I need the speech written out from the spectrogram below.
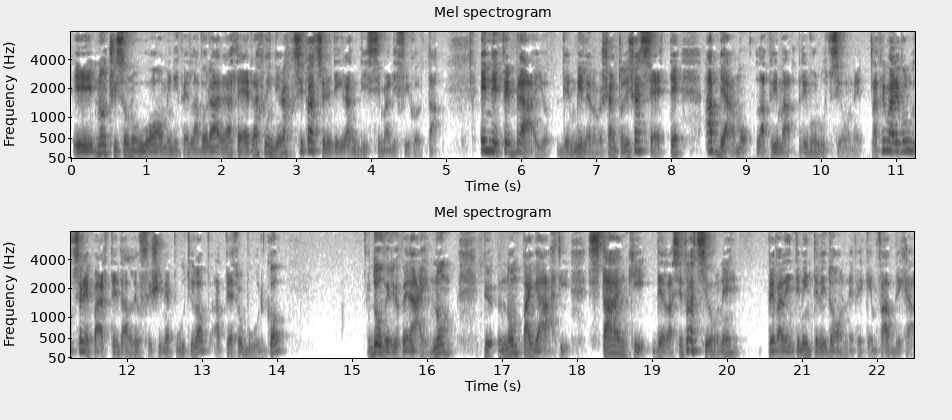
eh, non ci sono uomini per lavorare la terra, quindi è una situazione di grandissima difficoltà. E nel febbraio del 1917 abbiamo la prima rivoluzione. La prima rivoluzione parte dalle officine Putilov a Pietroburgo, dove gli operai non, non pagati, stanchi della situazione, prevalentemente le donne, perché in fabbrica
